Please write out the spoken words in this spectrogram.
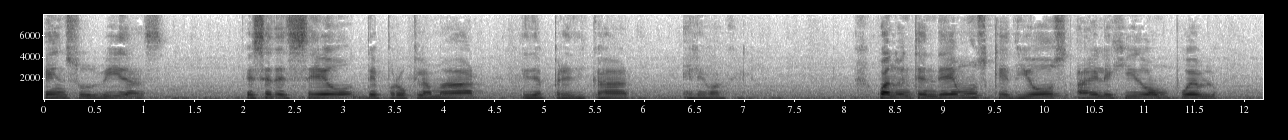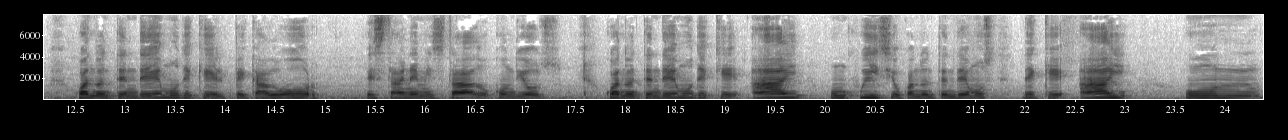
en sus vidas ese deseo de proclamar y de predicar el Evangelio. Cuando entendemos que Dios ha elegido a un pueblo, cuando entendemos de que el pecador está enemistado con Dios, cuando entendemos de que hay un juicio, cuando entendemos de que hay un,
